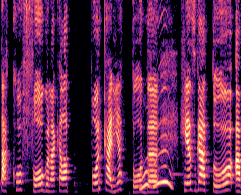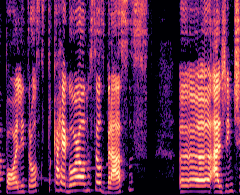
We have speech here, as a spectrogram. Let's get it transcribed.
tacou fogo naquela porcaria toda, Uhul. resgatou a Polly, trouxe, carregou ela nos seus braços. Uh, a gente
